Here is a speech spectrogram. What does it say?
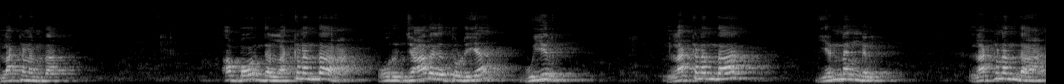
லக்கணம்தான். அப்போது இந்த லக்கணம் தான் ஒரு ஜாதகத்துடைய உயிர். லக்கணம்தான் எண்ணங்கள். லக்னம்தான்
